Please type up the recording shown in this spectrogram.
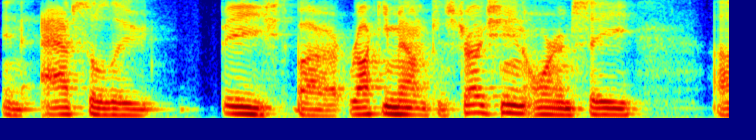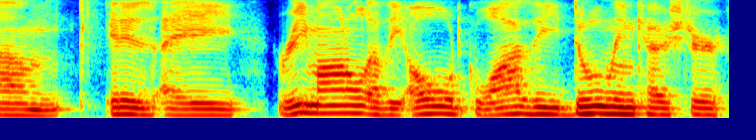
an absolute beast by Rocky Mountain Construction (RMC). Um, it is a remodel of the old Gwazi dueling coaster,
